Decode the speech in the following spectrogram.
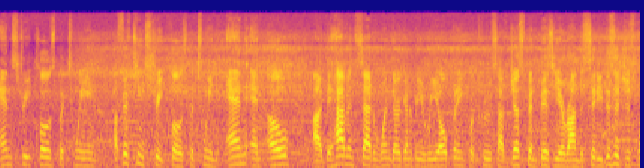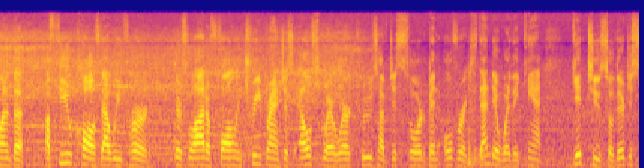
N Street closed between, uh, 15th Street closed between N and O. Uh, they haven't said when they're going to be reopening, but crews have just been busy around the city. This is just one of the a few calls that we've heard. There's a lot of fallen tree branches elsewhere where crews have just sort of been overextended where they can't get to. So they're just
